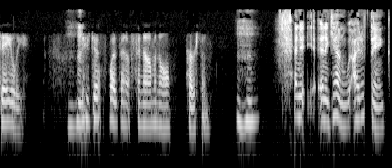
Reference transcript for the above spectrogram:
daily. Mm-hmm. She just was a phenomenal person. hmm And and again, I think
